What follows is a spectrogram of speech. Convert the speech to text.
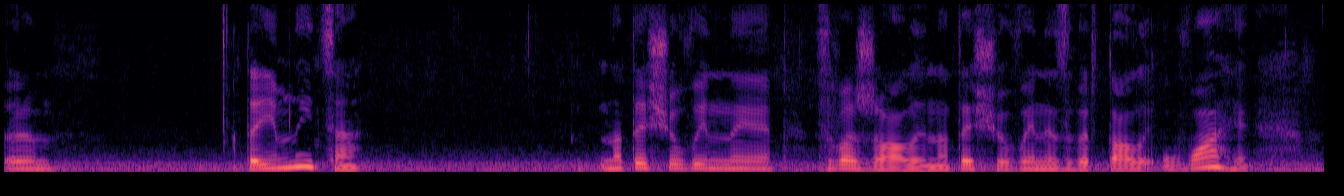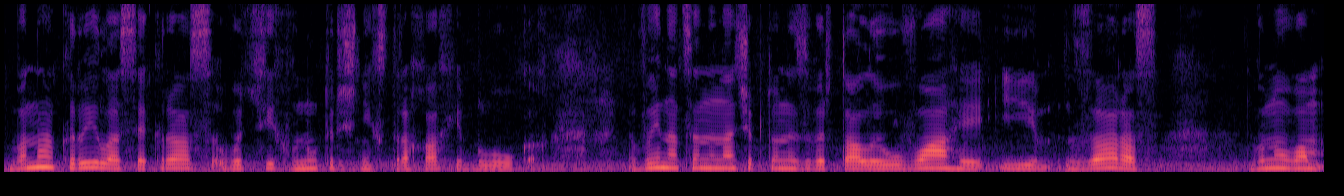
е, таємниця на те, що ви не зважали, на те, що ви не звертали уваги, вона крилась якраз в оцих внутрішніх страхах і блоках. Ви на це не начебто не звертали уваги, і зараз воно вам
